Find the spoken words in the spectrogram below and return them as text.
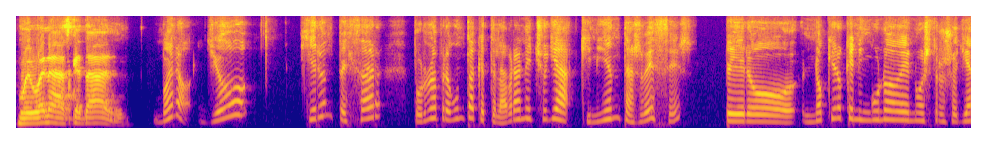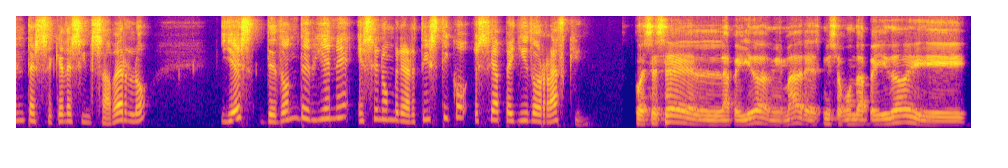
Muy buenas, ¿qué tal? Bueno, yo quiero empezar por una pregunta que te la habrán hecho ya 500 veces, pero no quiero que ninguno de nuestros oyentes se quede sin saberlo. Y es de dónde viene ese nombre artístico, ese apellido Razkin. Pues es el apellido de mi madre, es mi segundo apellido y,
